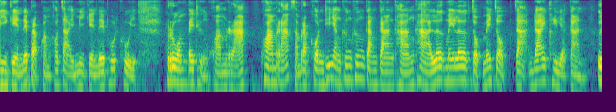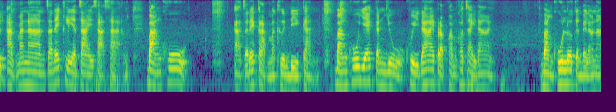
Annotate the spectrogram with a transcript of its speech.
มีเกณฑ์ได้ปรับความเข้าใจ มีเกณฑ์ได้พูดคุย รวมไปถึงความรัก ความรักสำหรับคนที่ยังครึ่งครึ่งกลางกลางค้างคาเลิกไม่เลิกจบไม่จบจะได้เคลียร์กัน อึดอัดมานานจะได้เคลียร์ใจสะสาง บางคู่ อาจจะได้กลับมาคืนดีกัน บางคู่แยกกันอยู่ คุยได้ปรับความเข้าใจได้ บางคู่เลิกกันไปแล้วนะ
